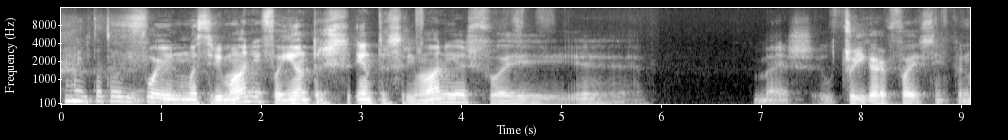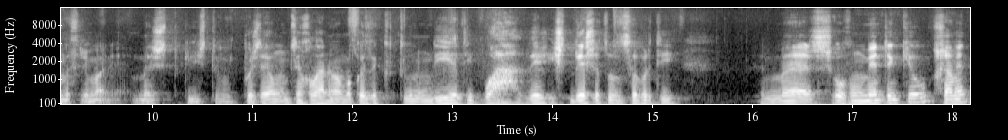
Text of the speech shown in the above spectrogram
Que momento da tua vida? Foi numa cerimónia, foi entre, entre cerimónias, foi. Eh, mas o trigger foi, sim, foi numa cerimónia. Mas isto depois é um desenrolar, não é uma coisa que tu num dia, tipo, ah, isto deixa tudo sobre ti. Mas houve um momento em que eu realmente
